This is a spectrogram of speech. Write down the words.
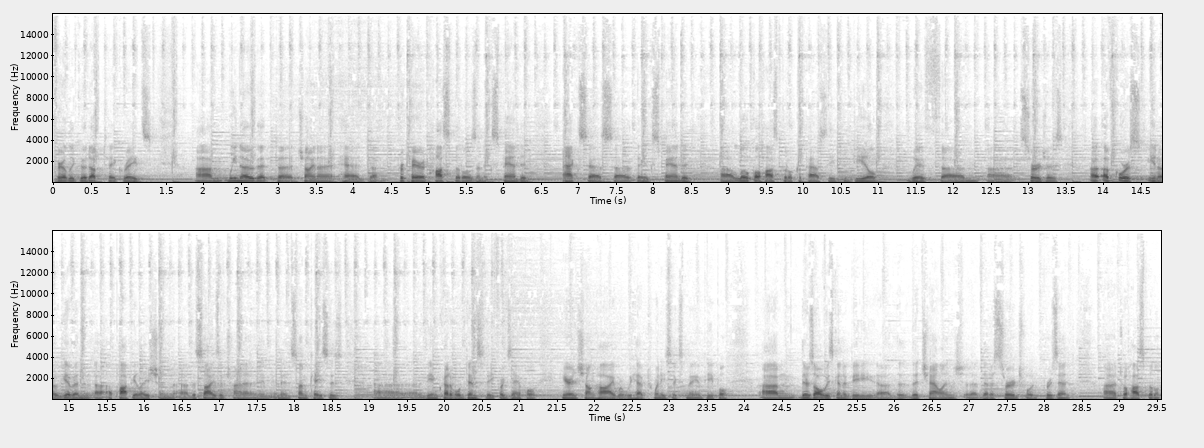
fairly good uptake rates. Um, we know that uh, China had prepared hospitals and expanded access. they expanded local hospital capacity to deal with um, surges. Uh, of course, you know, given uh, a population uh, the size of China, and, and in some cases, uh, the incredible density, for example, here in Shanghai, where we have 26 million people, um, there's always going to be uh, the, the, challenge that a surge would present to a hospital.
